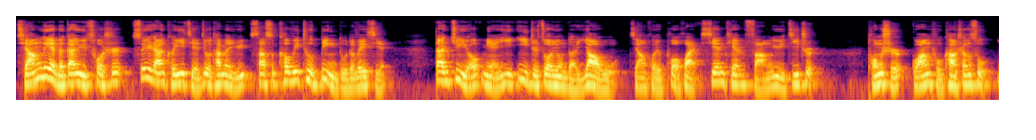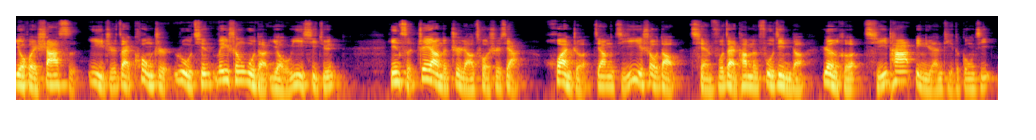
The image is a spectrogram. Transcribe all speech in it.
强烈的干预措施虽然可以解救他们于 SARS-CoV-2 病毒的威胁，但具有免疫抑制作用的药物将会破坏先天防御机制，同时广谱抗生素又会杀死一直在控制入侵微生物的有益细菌。因此，这样的治疗措施下，患者将极易受到潜伏在他们附近的任何其他病原体的攻击。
